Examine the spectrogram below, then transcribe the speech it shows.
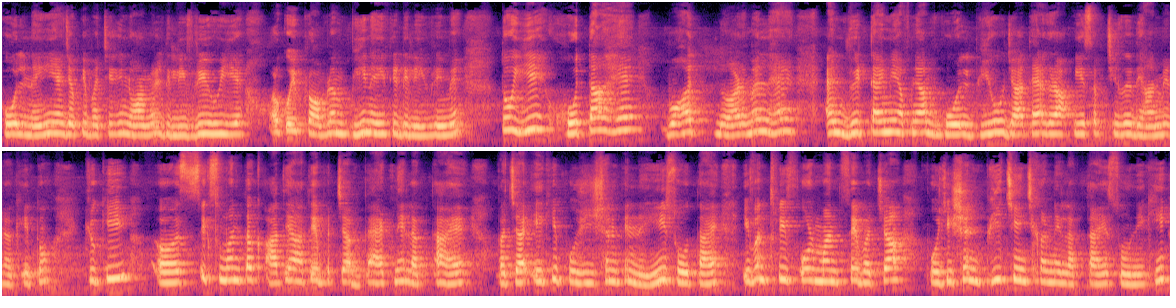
गोल नहीं है, जबकि बच्चे की नॉर्मल डिलीवरी हुई है और कोई प्रॉब्लम भी नहीं थी डिलीवरी में। तो ये होता है, बहुत नॉर्मल है एंड विद टाइम ये अपने आप गोल भी हो जाता है, अगर आप ये सब चीज़ें ध्यान में रखें तो क्योंकि सिक्स मंथ तक आते आते बच्चा बैठने लगता है, बच्चा एक ही पोजीशन पे नहीं सोता है इवन थ्री फोर मंथ से बच्चा पोजीशन भी चेंज करने लगता है सोने की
